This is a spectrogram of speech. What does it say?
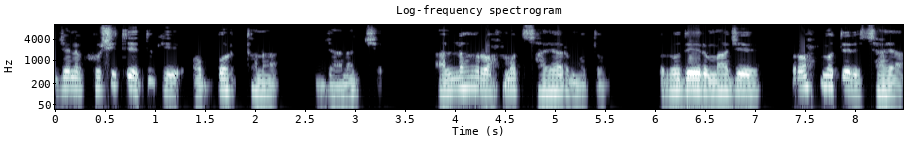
যেন খুশিতে তাকে অভ্যর্থনা জানাচ্ছে। আল্লাহ রহমত ছায়ার মতো, রোদের মাঝে রহমতের ছায়া।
